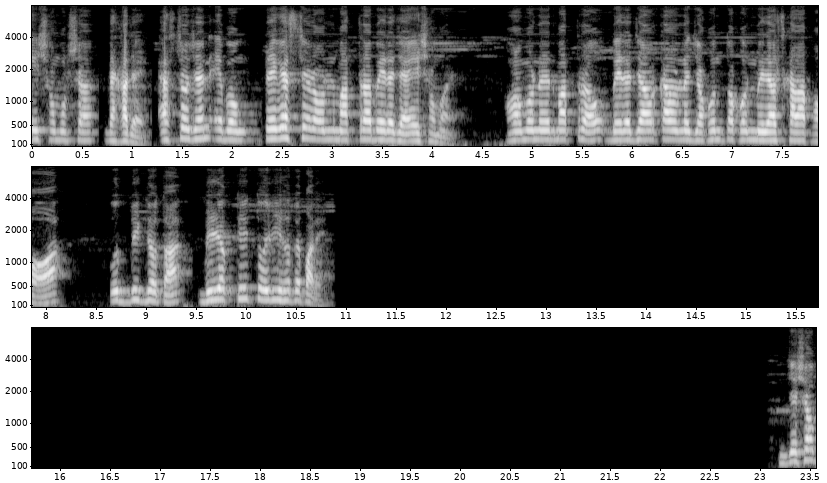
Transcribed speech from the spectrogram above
এই সমস্যা দেখা যায় অ্যাস্ট্রোজেন এবং প্রেগাস্টেরনের মাত্রা বেড়ে যায় এই সময়। হরমোনের মাত্রাও বেড়ে যাওয়ার কারণে যখন তখন মেজাজ খারাপ হওয়া, উদ্বিগ্নতা, বিরক্তি তৈরি হতে পারে। যেসব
